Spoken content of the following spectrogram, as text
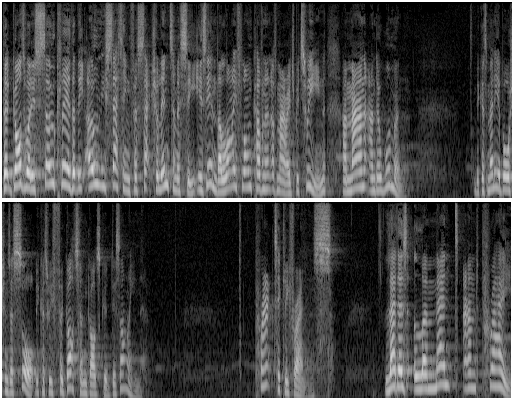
that God's word is so clear that the only setting for sexual intimacy is in the lifelong covenant of marriage between a man and a woman. Because many abortions are sought because we've forgotten God's good design. Practically, friends, let us lament and pray.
